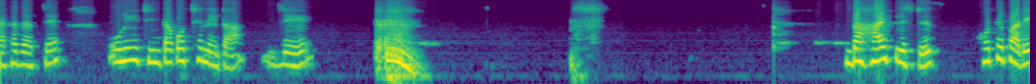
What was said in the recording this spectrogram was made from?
দেখা যাচ্ছে উনি চিন্তা করছেন এটা, যে দ্য হাই প্রেস্টেজ হতে পারে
